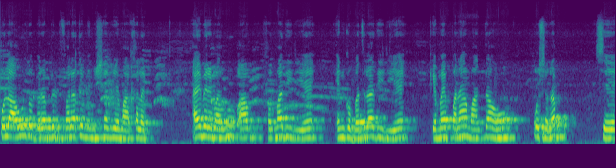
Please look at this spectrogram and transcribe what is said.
قل اعوذ برب الفلق من شر ما خلق۔ اے میرے محبوب، آپ فرما دیجیے، ان کو بتلا دیجیے کہ میں پناہ مانگتا ہوں، اس رب سے،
